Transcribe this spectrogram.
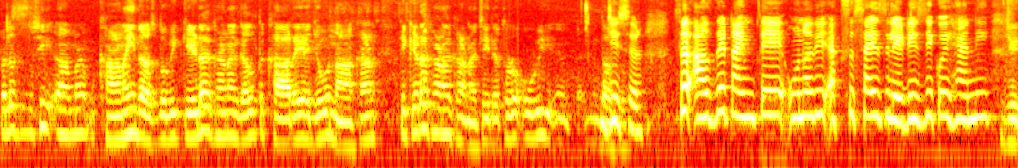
ਪਹਿਲਾਂ ਤਾਂ ਤੁਸੀਂ ਅਹ, ਮੈਡਮ ਖਾਣਾ ਹੀ ਦੱਸ ਦਿਓ ਵੀ ਕਿਹੜਾ ਖਾਣਾ ਗਲਤ ਖਾ ਰਹੇ ਆ ਜੋ ਨਾ ਖਾਣ ਤੇ ਕਿਹੜਾ ਖਾਣਾ ਖਾਣਾ ਚਾਹੀਦਾ ਥੋੜਾ ਉਹ ਵੀ ਅਹ, ਦੱਸ ਜੀ ਸਰ ਸਰ ਅੱਜ ਦੇ ਟਾਈਮ ਤੇ ਉਹਨਾਂ ਦੀ ਐਕਸਰਸਾਈਜ਼ ਲੇਡੀਜ਼ ਦੀ ਕੋਈ ਹੈ ਨਹੀਂ। ਜੀ।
